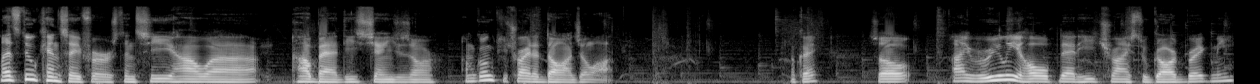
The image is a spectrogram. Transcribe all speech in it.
let's do Kensei first and see how, uh, how bad these changes are. I'm going to try to dodge a lot. Okay, so I really hope that he tries to guard break me.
